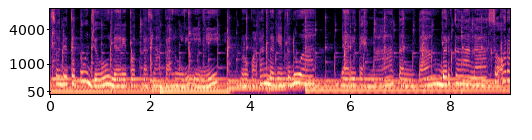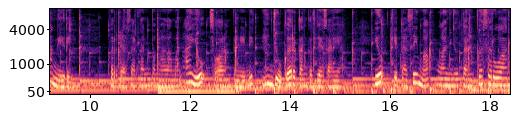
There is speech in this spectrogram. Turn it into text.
Episode ketujuh dari podcast Langkah Luli ini merupakan bagian kedua dari tema tentang berkelana seorang diri. Berdasarkan pengalaman Ayu, seorang pendidik yang juga rekan kerja saya. Yuk kita simak lanjutan keseruan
